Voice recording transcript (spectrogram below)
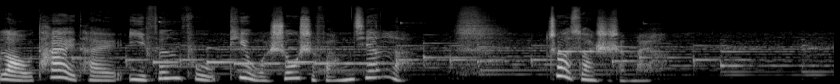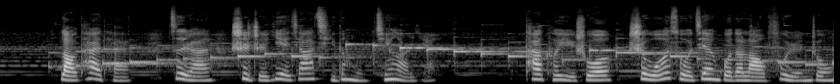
老太太已吩咐替我收拾房间了。”这算是什么呀？老太太自然是指叶佳琪的母亲而言，她可以说是我所见过的老妇人中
